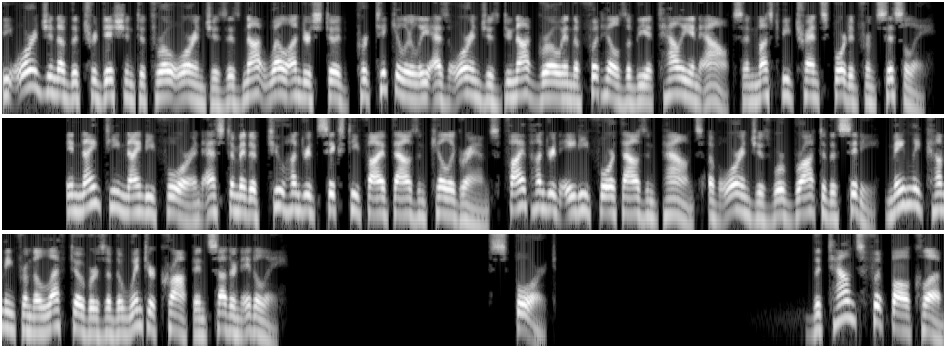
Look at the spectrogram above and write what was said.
The origin of the tradition to throw oranges is not well understood, particularly as oranges do not grow in the foothills of the Italian Alps and must be transported from Sicily. In 1994 an estimate of 265,000 kilograms 584,000 pounds of oranges were brought to the city, mainly coming from the leftovers of the winter crop in southern Italy. Sport The town's football club,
